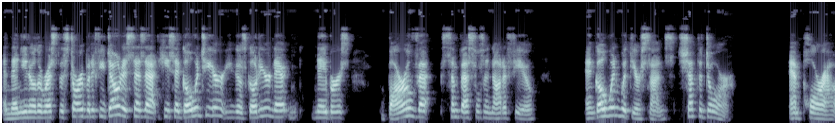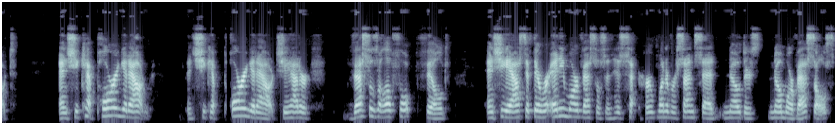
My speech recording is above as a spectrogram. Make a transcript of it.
And then you know the rest of the story. But if you don't, it says that he said, Go into your, he goes, Go to your neighbors, borrow ve- some vessels and not a few, and go in with your sons, shut the door, and pour out. And she kept pouring it out and she kept pouring it out. She had her vessels all full, filled, and she asked if there were any more vessels. And his her one of her sons said, "No, there's no more vessels."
